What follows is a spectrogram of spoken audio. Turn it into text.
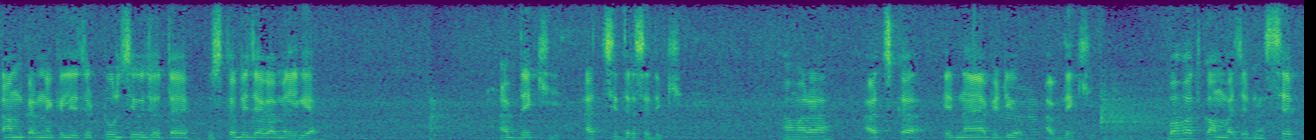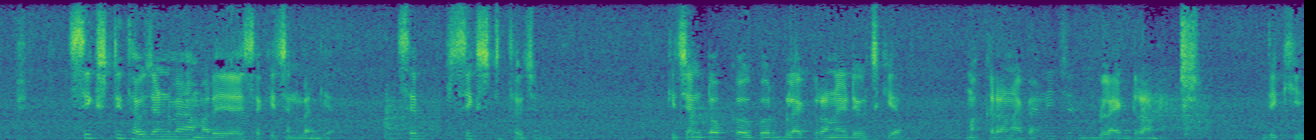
काम करने के लिए जो टूल्स यूज़ होता है उसका भी जगह मिल गया। अब देखिए अच्छी तरह से देखिए। हमारा आज का ये नया वीडियो अब देखिए। बहुत कम बजट में सिर्फ़ सिक्सटी थाउज़ेंड में हमारे ऐसा किचन बन गया। सिर्फ़ सिक्सटी थाउज़ेंड किचन टॉप का ऊपर ब्लैक ग्रेनाइट यूज़ किया। मकराना का ब्लैक ग्रेनाइट देखिए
